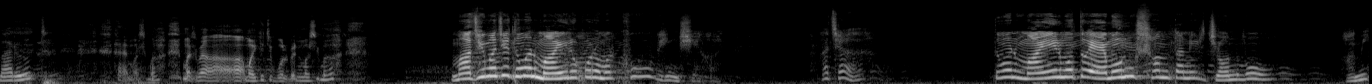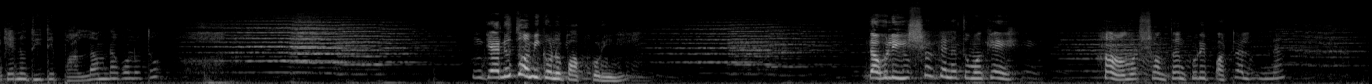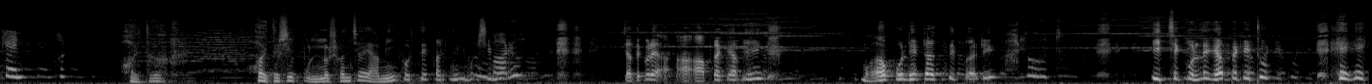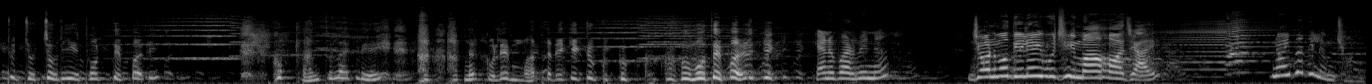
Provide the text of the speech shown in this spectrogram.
বারুদ? হ্যাঁ মাসিমা মাসিমা আমায় কিছু বলবেন মাসিমা? মাঝে মাঝে তোমার মায়ের ওপর আমার খুব হিংসে হয়। আচ্ছা তোমার মায়ের মতো এমন সন্তানের জন্ম আমি কেন দিতে পারলাম না বলো তো? কেন তো আমি কোনো পাপ করিনি? তাহলে ঈশ্বর কেন তোমাকে আমার সন্তান করে পাঠালেন না? কেন? হয়তো হয়তো সে পুণ্য সঞ্চয় আমিই করতে পারিনি মাসিমা। যাতে করে আপনাকে আমি মা বলে ডাকতে পারি। ইচ্ছে করলেই আপনাকে একটু একটু জড়িয়ে ধরতে পারি। খুব ক্লান্ত লাগলে আপনার কোলে মাথা রেখে একটু ঘুমোতে পারি। কেন পারবে না? জন্ম দিলেই বুঝি মা হওয়া যায়। নাই বা দিলাম জন্ম।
